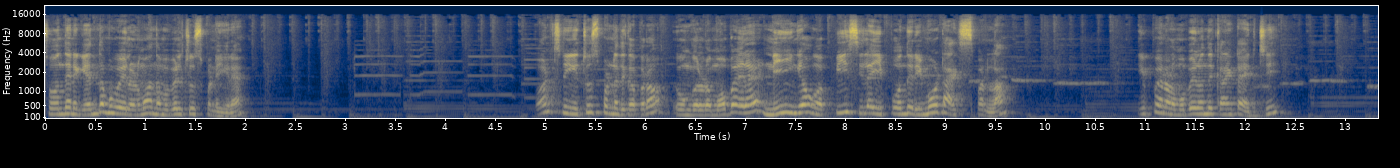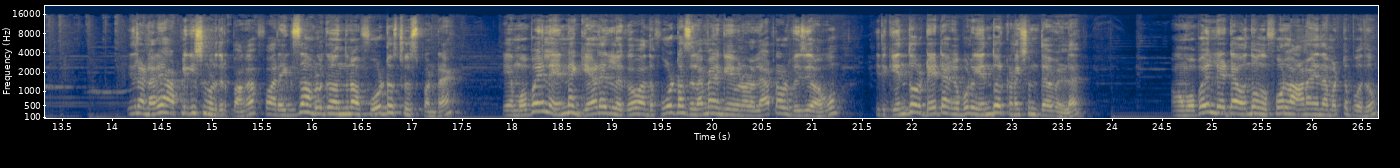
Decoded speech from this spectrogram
ஸோ வந்து எனக்கு எந்த மொபைல் வேணுமோ அந்த மொபைல் சூஸ் பண்ணிக்கிறேன். ஒன்ஸ் நீங்கள் சூஸ் பண்ணதுக்கப்புறம் உங்களோட மொபைலை நீங்கள் உங்கள் பிசியில் இப்போ வந்து ரிமோட் ஆக்சஸ் பண்ணலாம். இப்போ என்னோட மொபைல் வந்து கனெக்ட் ஆயிடுச்சு. இதில் நிறைய அப்ளிகேஷன் கொடுத்துருப்பாங்க. ஃபார் எக்ஸாம்பிளுக்கு வந்து நான் ஃபோட்டோஸ் சூஸ் பண்ணுறேன் என் மொபைலில் என்ன கேலரியில் இருக்கோ அந்த ஃபோட்டோஸ் எல்லாமே எனக்கு என்னோட லேப்டாப்பில் பிஸி ஆகும். இதுக்கு எந்த ஒரு டேட்டா போலும் எந்த ஒரு கனெக்ஷன் தேவையில்லை. உங்கள் மொபைல் டேட்டா வந்து உங்கள் ஃபோனில் ஆன் ஆயிருந்தால் மட்டும் போதும்.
